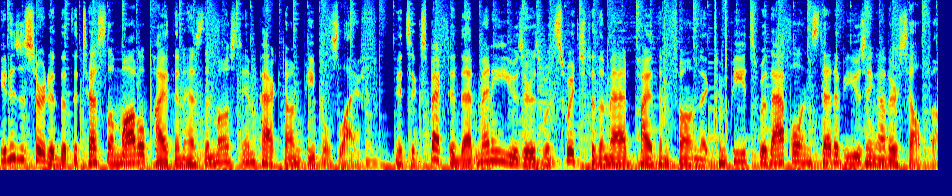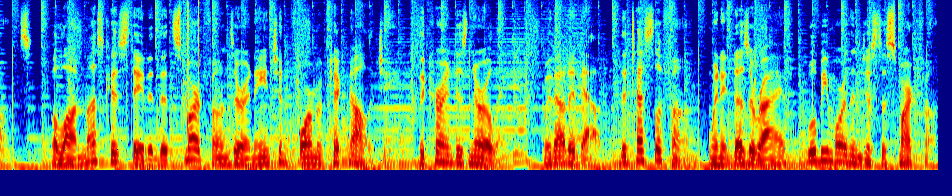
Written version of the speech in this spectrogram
it is asserted that the Tesla Model Python has the most impact on people's life. It's expected that many users would switch to the Mad Python phone that competes with Apple instead of using other cell phones. Elon Musk has stated that smartphones are an ancient form of technology. The current is Neuralink. Without a doubt, the Tesla phone, when it does arrive, will be more than just a smartphone.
